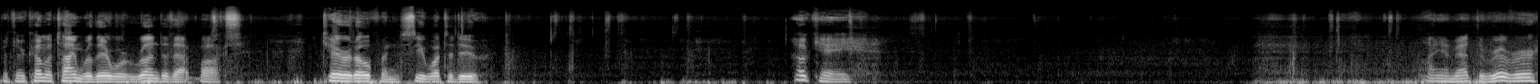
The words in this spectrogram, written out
But there come a time where they will run to that box tear it open and see what to do. Okay. I am at the river.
